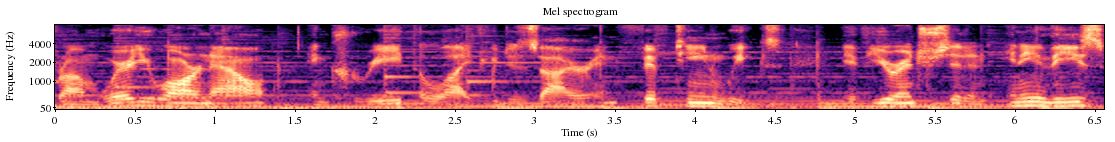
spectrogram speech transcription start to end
from where you are now and create the life you desire in 15 weeks. If you're interested in any of these,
